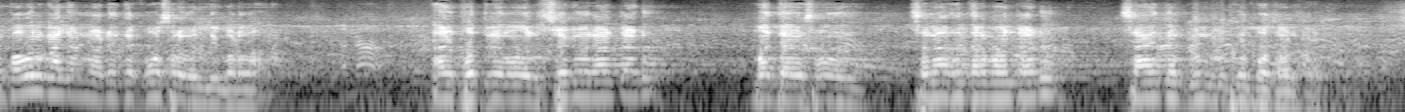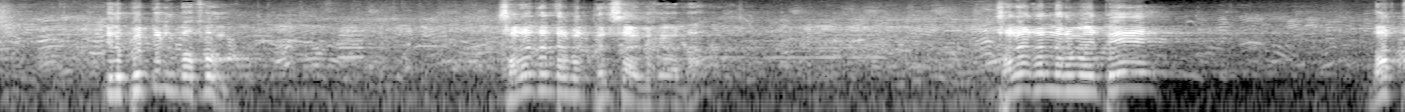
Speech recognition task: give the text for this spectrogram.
పవన్ కళ్యాణ్ అడిగితే పూసలు వెళ్ళి గొడవ. ఆయన పొద్దునేమో సెగవరి అంటాడు మధ్యాహ్నం సనాతన ధర్మం అంటాడు సాయంత్రం గుండు పుట్టుకొని పోతా ఉంటాడు. ఇది పెట్టుకుని పఫం సనాతన ధర్మం తెలుసా వీళ్ళకేమన్నా సనాతన ధర్మం అంటే భర్త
